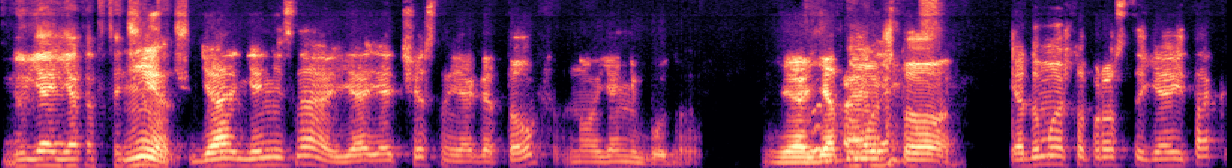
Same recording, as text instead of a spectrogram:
Ну, я, я как-то... Нет, я, я не знаю. Я, я честно, я готов, но я не буду. Я, Ну, я думаю, что я думаю, что просто я и так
